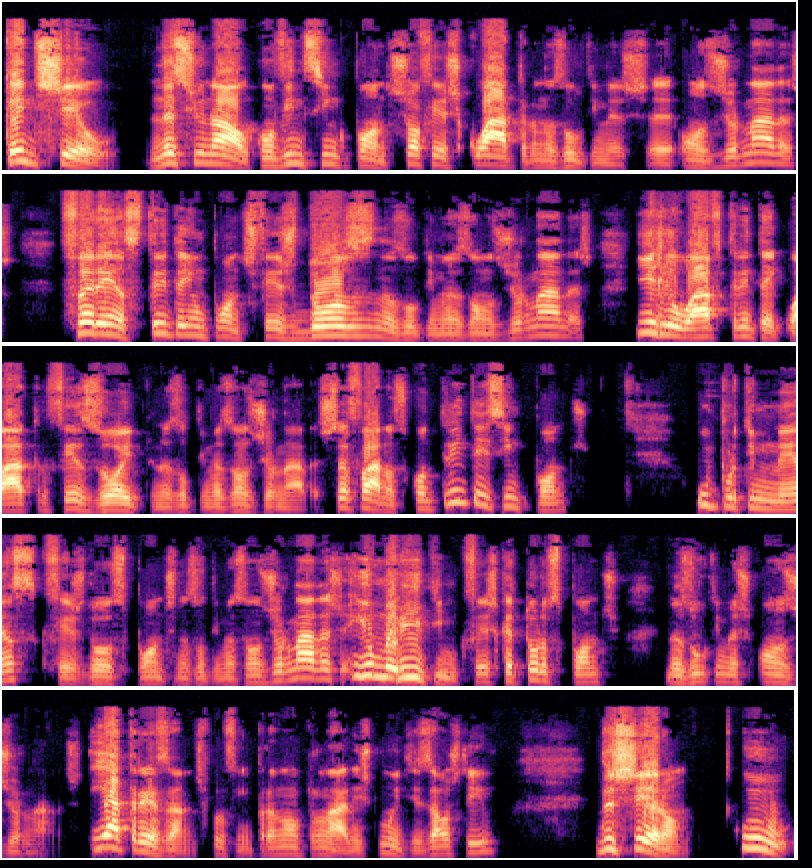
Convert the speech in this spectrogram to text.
quem desceu Nacional, com 25 pontos, só fez 4 nas últimas 11 jornadas. Farense, 31 pontos, fez 12 nas últimas 11 jornadas. E Rio Ave, 34, fez 8 nas últimas 11 jornadas. Safaram-se com 35 pontos o Portimonense, que fez 12 pontos nas últimas 11 jornadas, e o Marítimo, que fez 14 pontos nas últimas 11 jornadas. E há três anos, por fim, para não tornar isto muito exaustivo, desceram o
